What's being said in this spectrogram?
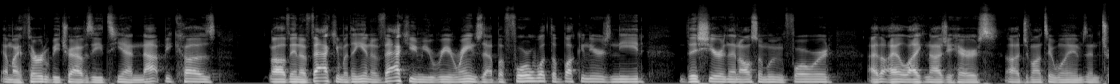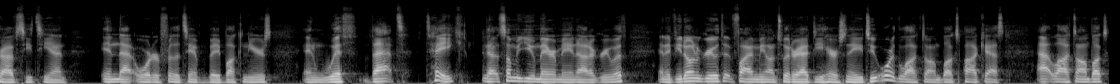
and my third would be Travis Etienne. Not because of in a vacuum. I think in a vacuum you rearrange that. But for what the Buccaneers need this year and then also moving forward, I, I like Najee Harris, uh, Javonte Williams, and Travis Etienne in that order for the Tampa Bay Buccaneers. And with that take that some of you may or may not agree with, and if you don't agree with it, find me on Twitter at dharrison82 or the Locked On Bucs podcast at Locked On Bucs.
